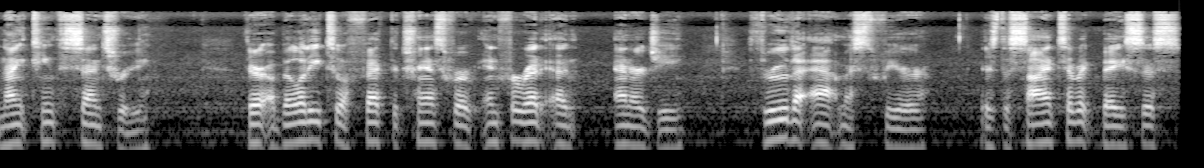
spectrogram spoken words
19th century. Their ability to affect the transfer of infrared en- energy through the atmosphere is the scientific basis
